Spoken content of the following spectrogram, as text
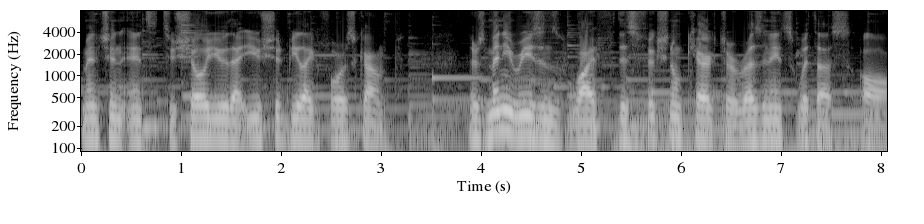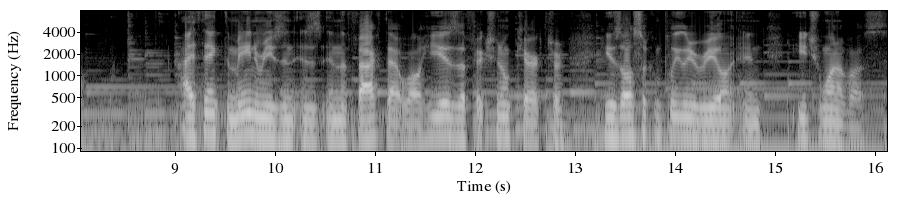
mention it to show you that you should be like Forrest Gump. There's many reasons why this fictional character resonates with us all. I think the main reason is in the fact that while he is a fictional character, he is also completely real in each one of us.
